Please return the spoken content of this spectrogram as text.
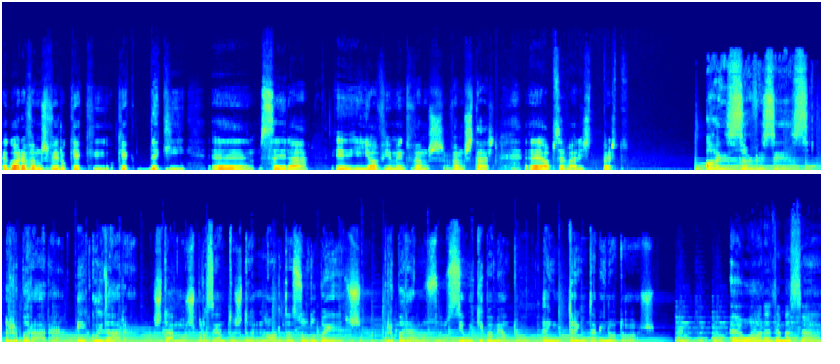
Agora vamos ver o que é que, o que, é que daqui uh, sairá e, e, obviamente vamos, vamos estar uh, a observar isto de perto iServices. Reparar é cuidar. Estamos presentes de norte a sul do país. Reparamos o seu equipamento em 30 minutos. A Hora da Maçã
